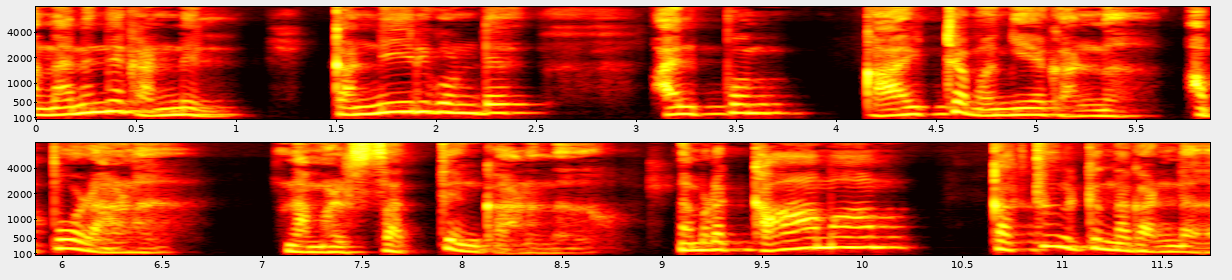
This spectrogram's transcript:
ആ നനഞ്ഞ കണ്ണിൽ കണ്ണീര് കൊണ്ട് അല്പം കാഴ്ച മങ്ങിയ കണ്ണ് അപ്പോഴാണ് നമ്മൾ സത്യം കാണുന്നത്. നമ്മുടെ കാമാം കത്തി നിൽക്കുന്ന കണ്ണ്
